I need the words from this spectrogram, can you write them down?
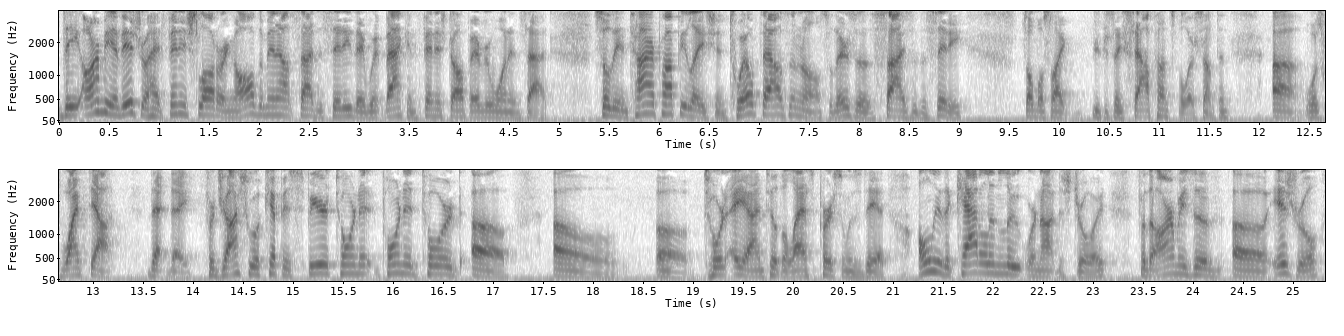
The army of Israel had finished slaughtering all the men outside the city. They went back and finished off everyone inside. So the entire population, 12,000 in all, so there's the size of the city, it's almost like you could say South Huntsville or something, uh, was wiped out that day. For Joshua kept his spear pointed, pointed toward uh, uh, uh, toward Ai until the last person was dead. Only the cattle and loot were not destroyed, for the armies of uh, Israel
